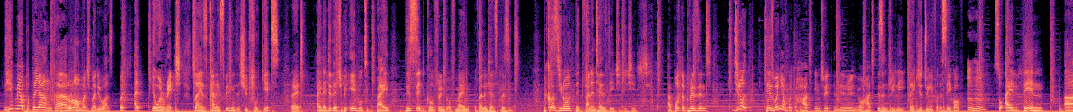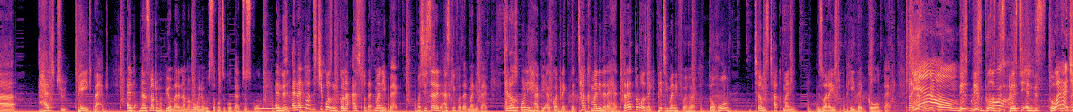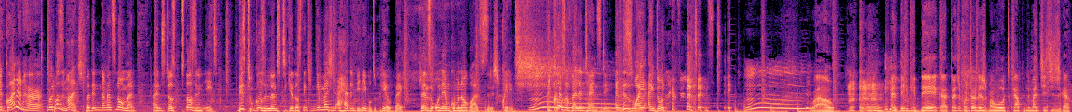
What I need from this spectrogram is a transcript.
hit me up with the young car. I don't know how much money it was, but I, they were rich, so I was kind of expecting that she'd forget, right? And I did that to be able to buy this said girlfriend of mine a Valentine's present because you know that Valentine's Day, GGG. I bought the present. Do you know? There's when you've got your heart into it, and then when your heart isn't really like just doing it for the sake of. So I then uh, had to pay it back. And Nancy Natumupio married na mama when we were supposed to go back to school. And this and I thought this chick wasn't gonna ask for that money back, but she started asking for that money back. And I was only happy I got like the tuck money that I had that I thought was like petty money for her. The whole terms tuck money is what I used to pay that girl back. Now, here's the. Damn. This this girl, this bestie, and this girl What had you gotten her? no, it wasn't much. But then Nangan's no man, and it was 2008. These two girls learned together. I was thinking, imagine I hadn't been able to pay her back. Renzo onem komunauko had to say credit because of Valentine's Day, and this is why I don't like Valentine's Day. Mm. wow i think there ka tachibota nezvemaworld cup nemachichi ka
